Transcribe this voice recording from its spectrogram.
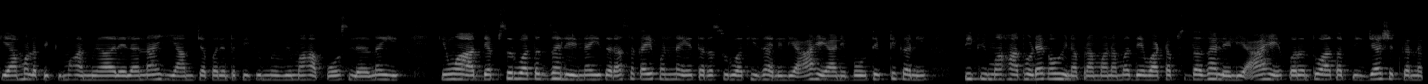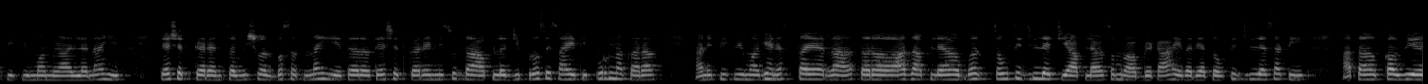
की आम्हाला पीक विमा हा मिळालेला नाही. आमच्यापर्यंत पीक विमा विमा हा पोहोचलेला नाही किंवा अद्याप सुरुवातच झालेली नाही. तर असं काही पण नाही. तर सुरुवात ही झालेली आहे आणि बहुतेक ठिकाणी पीक विमा हा थोड्या का होईना प्रमाणामध्ये वाटप सुद्धा झालेली आहे परंतु आता पी ज्या शेतकऱ्यांना पीक विमा मिळालेला नाही त्या शेतकऱ्यांचा विश्वास बसत नाही आहे तर त्या शेतकऱ्यांनी सुद्धा आपलं जी प्रोसेस आहे ती पूर्ण करा आणि पीक विमा घेण्यास तयार राहा. तर आज आपल्या ब चौतीस जिल्ह्याची आपल्यासमोर अपडेट आहे तर या चौतीस जिल्ह्यासाठी आता कव्य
